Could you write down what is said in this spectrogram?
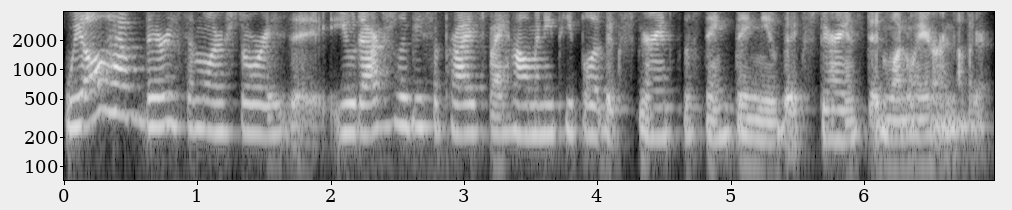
We all have very similar stories. Eh, you'd actually be surprised by how many people have experienced the same thing you've experienced in one way or another.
